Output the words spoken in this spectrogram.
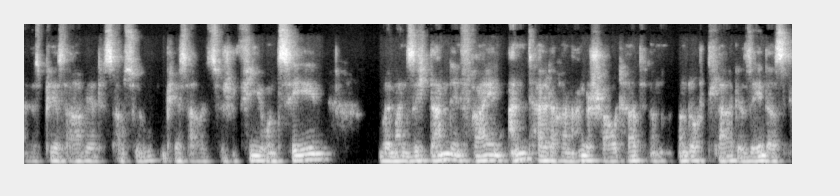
eines PSA-Wertes, absoluten PSA-Wertes zwischen 4 und 10. Und wenn man sich dann den freien Anteil daran angeschaut hat, dann hat man doch klar gesehen, dass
